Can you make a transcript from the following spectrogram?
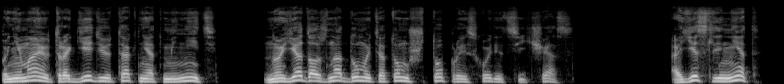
Понимаю, трагедию так не отменить, но я должна думать о том, что происходит сейчас. А если нет,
